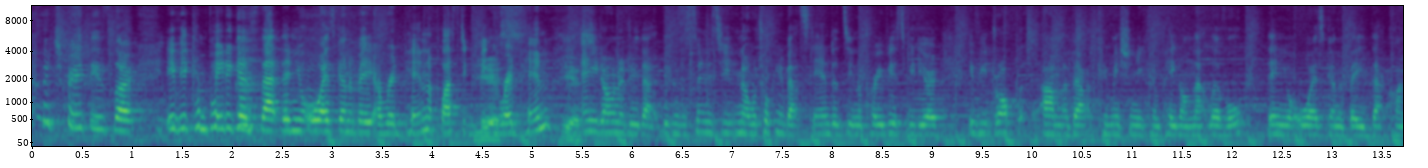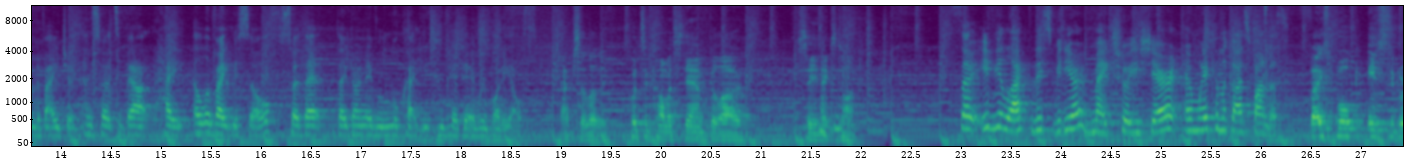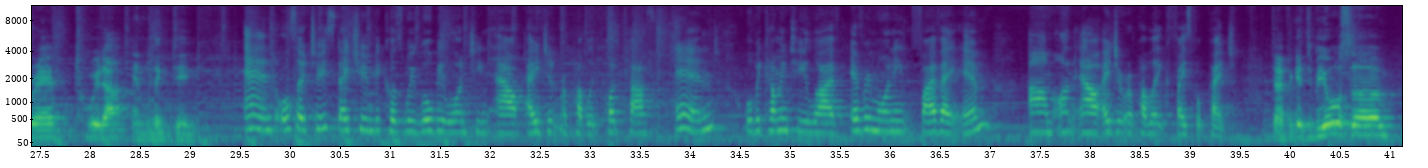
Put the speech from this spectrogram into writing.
the truth is though, if you compete against that, then you're always going to be a red pen, a plastic Bic yes. red pen, yes. and you don't want to do that because as soon as you, you know, we're talking about standards in a previous video, if you drop um, about commission, you compete on that level, then you're always going to be that kind of agent. And so it's about, hey, elevate yourself so that they don't even look at you compared to everybody else. Absolutely. Put some comments down below. See you next time. So if you liked this video, make sure you share it. And where can the guys find us? Facebook, Instagram, Twitter, and LinkedIn. And also too, stay tuned because we will be launching our Agent Republic podcast and we'll be coming to you live every morning 5 a.m. Um, on our Agent Republic Facebook page. Don't forget to be awesome.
